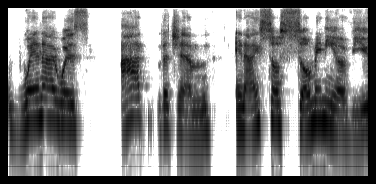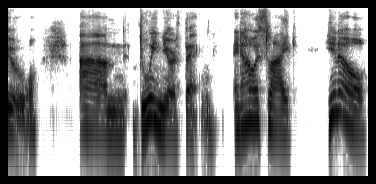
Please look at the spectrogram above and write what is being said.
when I was at the gym and I saw so many of you um, doing your thing, and I was like, you know,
